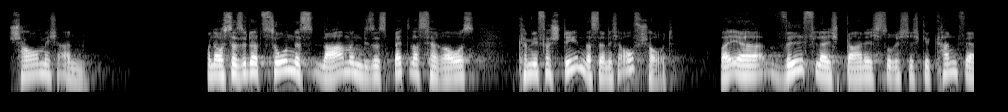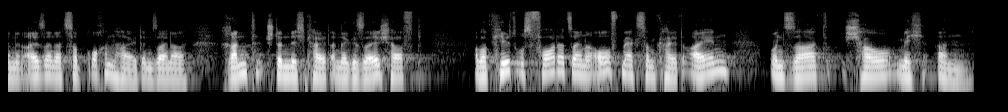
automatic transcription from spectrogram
schau mich an. Und aus der Situation des Lahmen, dieses Bettlers heraus, können wir verstehen, dass er nicht aufschaut weil er will vielleicht gar nicht so richtig gekannt werden in all seiner Zerbrochenheit, in seiner Randständigkeit an der Gesellschaft. Aber Petrus fordert seine Aufmerksamkeit ein und sagt, schau mich an.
